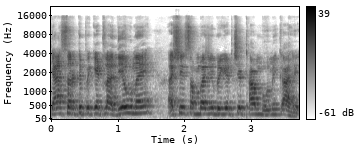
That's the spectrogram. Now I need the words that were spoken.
त्या सर्टिफिकेटला देऊ नये अशी संभाजी ब्रिगेडची ठाम भूमिका आहे.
